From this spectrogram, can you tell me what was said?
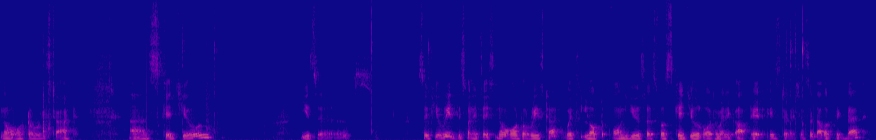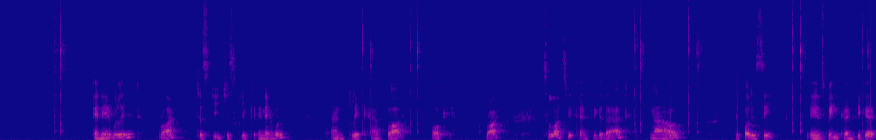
No auto restart. Uh, schedule users. So if you read this one it says no auto restart with logged on users for schedule automatic update installation. So double click that. Enable it right? Just you just click enable and click apply. Okay right so once you configure that now the policy is being configured.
